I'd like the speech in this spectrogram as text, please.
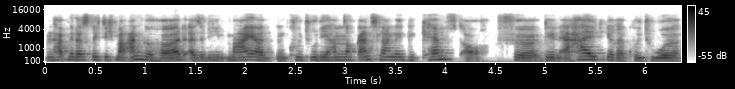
und habe mir das richtig mal angehört. Also die Maya-Kultur, die haben noch ganz lange gekämpft auch für den Erhalt ihrer Kultur,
